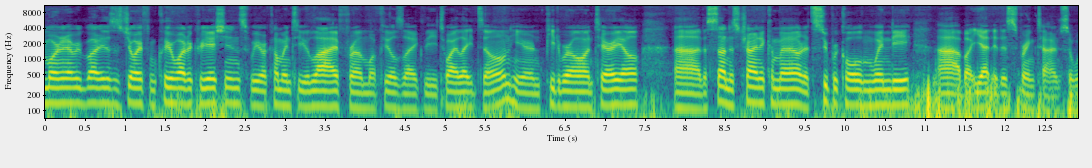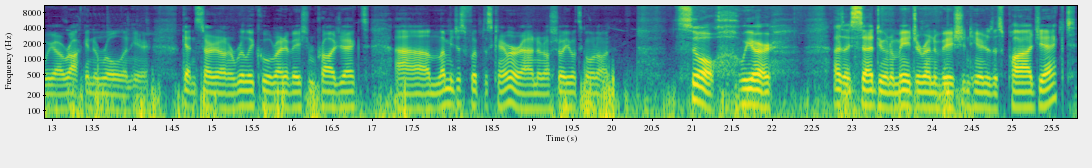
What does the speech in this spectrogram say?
morning, everybody. This is Joey from Clearwater Creations. We are coming to you live from what feels like the Twilight Zone here in Peterborough, Ontario. Uh, the sun is trying to come out. It's super cold and windy, uh, but yet it is springtime, so we are rocking and rolling here. Getting started on a really cool renovation project. Um, let me just flip this camera around and I'll show you what's going on. So, we are as I said, doing a major renovation here to this project.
